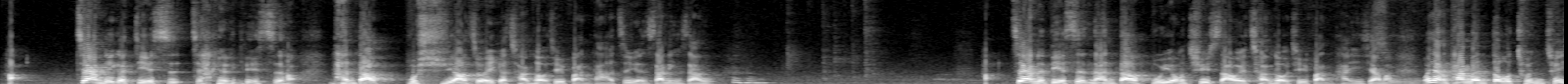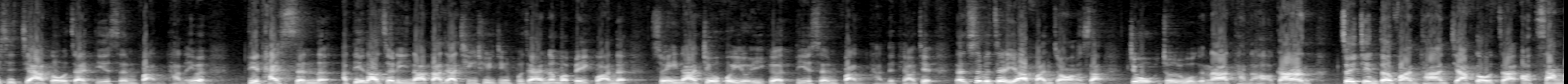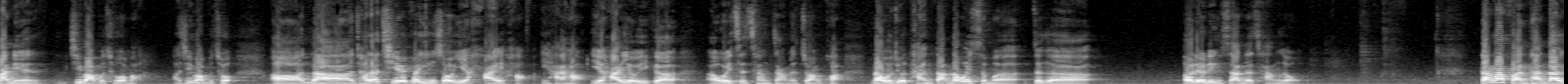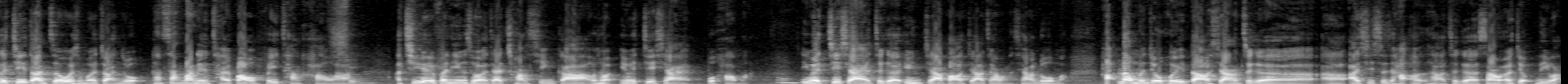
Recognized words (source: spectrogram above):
好，这样的一个跌势，这样的一个跌势哈。难道不需要做一个窗口去反弹？资源三零三五。嗯哼。好，这样的跌势难道不用去稍微窗口去反弹一下吗？我想他们都纯粹是架构在跌升反弹的，因为跌太深了啊，跌到这里呢，大家情绪已经不再那么悲观了，所以呢就会有一个跌升反弹的条件。但是不是这里要反转往上？就就如我跟大家谈的哈，刚刚最近的反弹架构在哦，上半年季报不错嘛。啊，季报不错啊，那好像七月份营收也还好，也还好，也还有一个呃维持成长的状况。那我就谈到，那为什么这个二六零三的长荣，当它反弹到一个阶段之后，为什么会转弱？它上半年财报非常好啊，啊，七月份营收也在创新高啊，为什么？因为接下来不好嘛，因为接下来这个运价报价再往下落嘛。好，那我们就回到像这个啊、呃、IC 设计，好好这个三五二九力旺。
